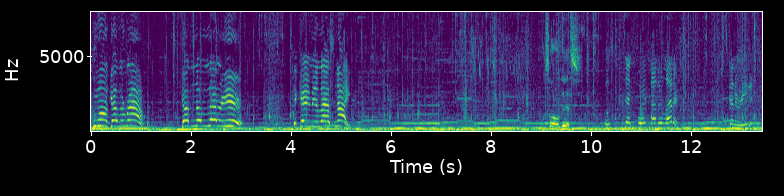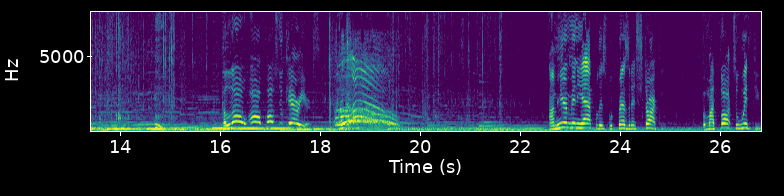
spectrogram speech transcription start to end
Come on, gather around. Got another letter here. It came in last night. What's all this? Postman sent Ford another letter. He's gonna read it. Hello, all postal carriers. Hello! I'm here in Minneapolis with President Starkey, but my thoughts are with you.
